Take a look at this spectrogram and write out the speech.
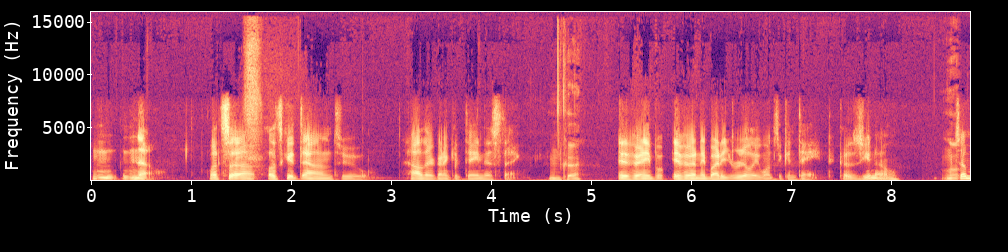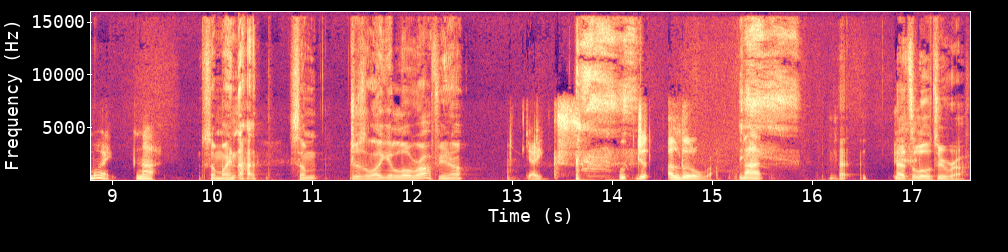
No. Let's uh let's get down to how they're going to contain this thing. Okay. If any if anybody really wants it contained, because you know, Well- some might not. Some might not. Some just like it a little rough, you know. Yikes! Just a little rough. Not That's a little too rough.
